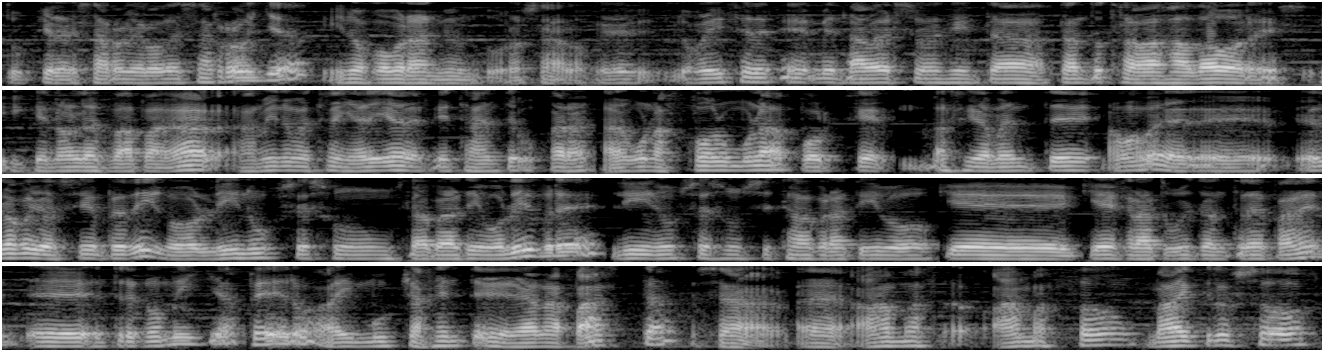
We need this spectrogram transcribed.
tú quieres desarrollar, lo desarrolla y no cobras ni un duro. O sea, lo que, lo que dice de que Metaverso necesita tantos trabajadores y que no les va a pagar, a mí no me extrañaría de que esta gente buscara alguna fórmula porque básicamente, vamos a ver, eh, es lo que yo siempre digo, Linux es un sistema operativo libre, Linux es un sistema operativo que, que es gratuito entre, eh, entre comillas, pero hay mucha gente que gana pasta, o sea, eh, Amazon, Microsoft,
